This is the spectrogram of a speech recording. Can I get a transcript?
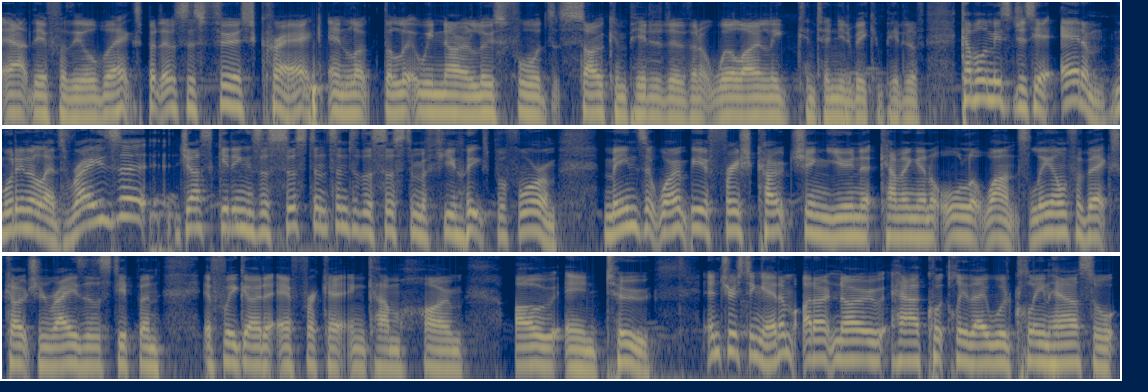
out there for the All Blacks, but it was his first crack. And look, the, we know loose forwards it's so competitive, and it will only continue to be competitive. A couple of messages here. Adam, Morena lads, Razor just getting his assistants into the system a few weeks before him means it won't be a fresh coaching unit coming in all at once. Leon for backs coach and Razor step in if we go to Africa and come home 0 and 2. Interesting, Adam. I don't know how quickly they would clean house, or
